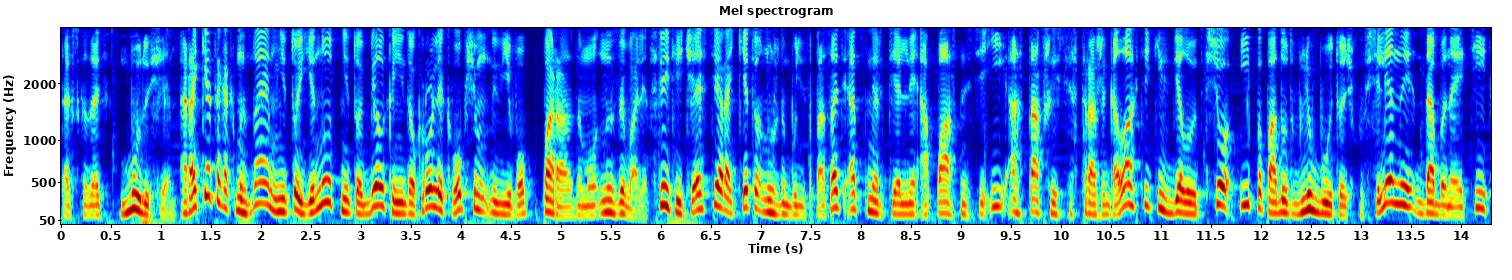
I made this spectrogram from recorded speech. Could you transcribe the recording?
так сказать, будущее. Ракета, как мы знаем, не то енот, не то белка, не то кролик, в общем, его по-разному называли. В третьей части ракету нужно будет спасать от смертельной опасности, и оставшиеся стражи галактики сделают все и попадут в любую точку вселенной, дабы найти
